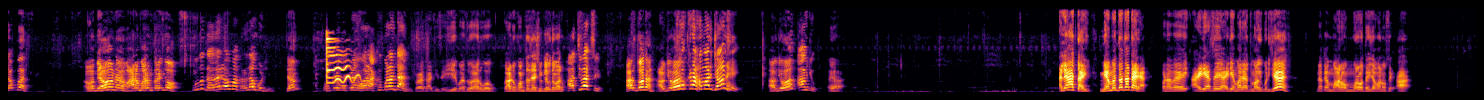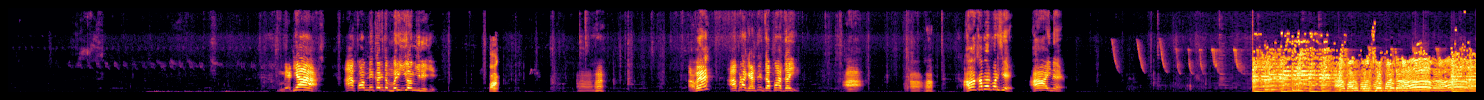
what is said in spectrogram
જબ્બર. હવે બેહો ને વારમ વારમ કરીને જો. હું તો ધરાઈ રહ્યો માં ઘર જવું પડશે. કેમ? છોકરે બોકરે એવા રાખવી પડે ને તાન. વાત સાચી છે. એ બાજુ હારું કાઢો કામ થશે શું કેવું તમારું? સાચી વાત છે. હારું જો તાન. આવજો હો. છોકરા અમાર જાન હે. આવજો હો. આવજો. એ હા. અલ્યા આ તારી મહેમાન તો હતા તાર્યા પણ હવે આઈડિયા છે આઈડિયા મારે અજમાવી પડી છે. ના કે મારો મરો થઈ જવાનો છે. હા. મેઠિયા આ કોમ નહીં કરી તો મરી ગયો સમજી લેજે. હવે આપણા ઘેરથી જફા જઈ. હા. હા હવે ખબર પડશે. હા આઈને. મારું પાંચસો પાટણ હા.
